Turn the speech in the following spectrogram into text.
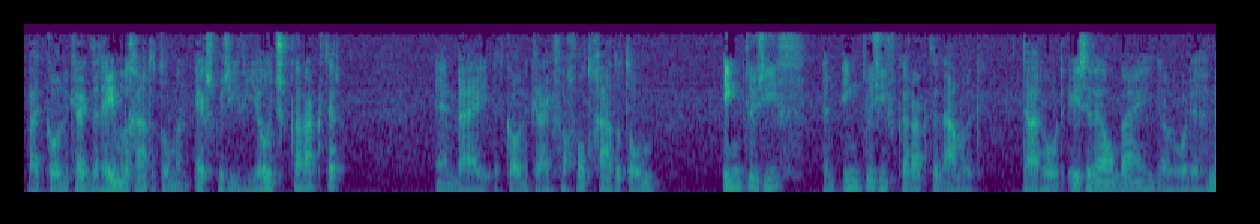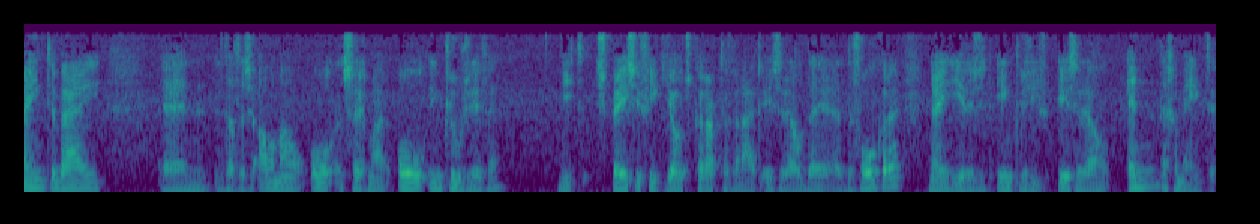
Bij het Koninkrijk der Hemelen gaat het om een exclusief Joods karakter. En bij het Koninkrijk van God gaat het om inclusief, een inclusief karakter, namelijk daar hoort Israël bij, daar hoort de gemeente bij. En dat is allemaal all, zeg maar all inclusive. Hè? Niet specifiek Joods karakter vanuit Israël, de, de volkeren. Nee, hier is het inclusief Israël en de gemeente.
